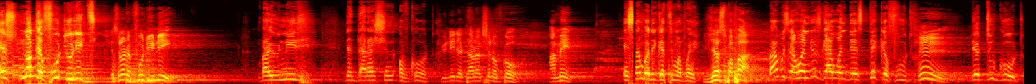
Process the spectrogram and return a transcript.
It's not the food you need, It's not the food you need. but you need the direction of God. You need the direction of God. Amen. Is somebody getting my point? Yes, Papa. Bible says when this guy when they take a food, they took gold.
